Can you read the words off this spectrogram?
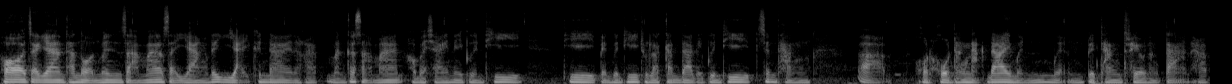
พอจากยานถนนมันสามารถใส่ยางได้ใหญ่ขึ้นได้นะครับ มันก็สามารถเอาไปใช้ในพื้นที่ที่เป็นพื้นที่ธุรกันดารหรือพื้นที่เส้นทางโหดๆทางหนักได้เหมือนเหมือนเป็นทางเทรลต่างๆนะครับ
